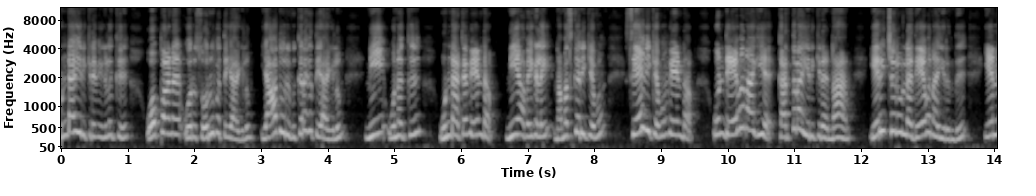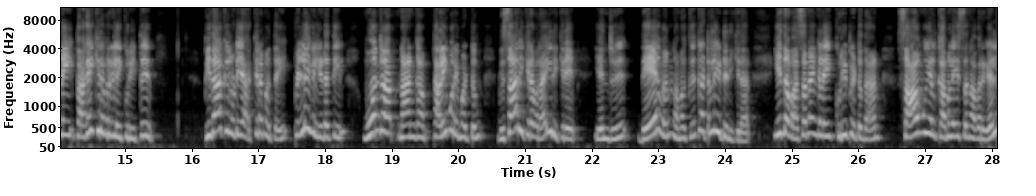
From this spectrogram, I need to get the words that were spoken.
உண்டாயிருக்கிறவைகளுக்கு ஒப்பான ஒரு சொரூபத்தையாகிலும் யாதொரு விக்கிரகத்தையாகிலும் நீ உனக்கு உண்டாக்க வேண்டாம். நீ அவைகளை நமஸ்கரிக்கவும் சேவிக்கவும் வேண்டாம். உன் தேவனாகிய கர்த்தராயிருக்கிற நான் எரிச்சலுள்ள தேவனாயிருந்து என்னை பகைக்கிறவர்களை குறித்து பிதாக்களுடைய அக்கிரமத்தை பிள்ளைகளிடத்தில் மூன்றாம் நான்காம் தலைமுறை மட்டும் விசாரிக்கிறவராய் இருக்கிறேன் என்று தேவன் நமக்கு கட்டளையிட்டிருக்கிறார். இந்த வசனங்களை குறிப்பிட்டுதான் சாமுவேல் கமலேசன் அவர்கள்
